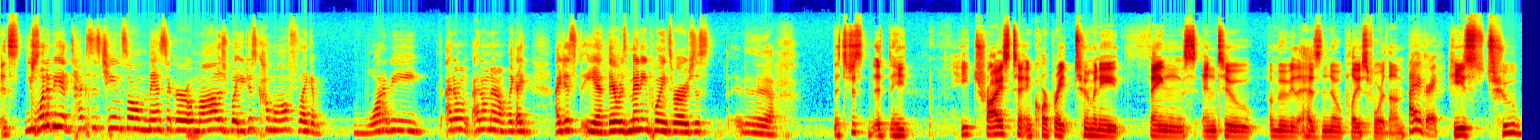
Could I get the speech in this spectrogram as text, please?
it's you want to be a Texas Chainsaw Massacre homage, but you just come off like a wannabe. I don't I don't know. Like I I just yeah, there was many points where I was just ugh. it's just it, he he tries to incorporate too many things into a movie that has no place for them. I agree. He's too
